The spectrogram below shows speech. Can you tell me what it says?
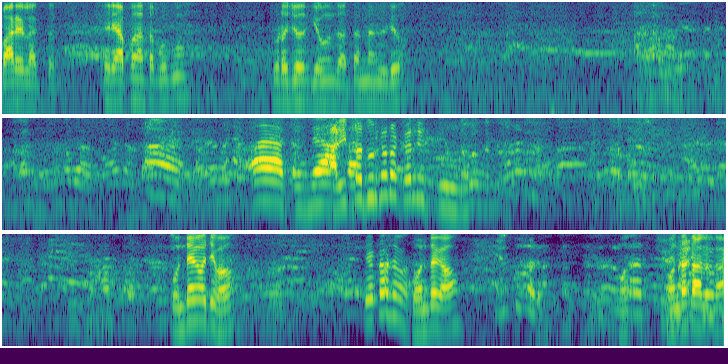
बाऱ्या लागतात. तरी आपण आता बघू. पुढं ज्योत घेऊन जाताना व्हिडिओ. इथला दूर का कर कोणत्या गावचे भाऊ? कोणतं गाव? कोण- कोणता तालुका?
